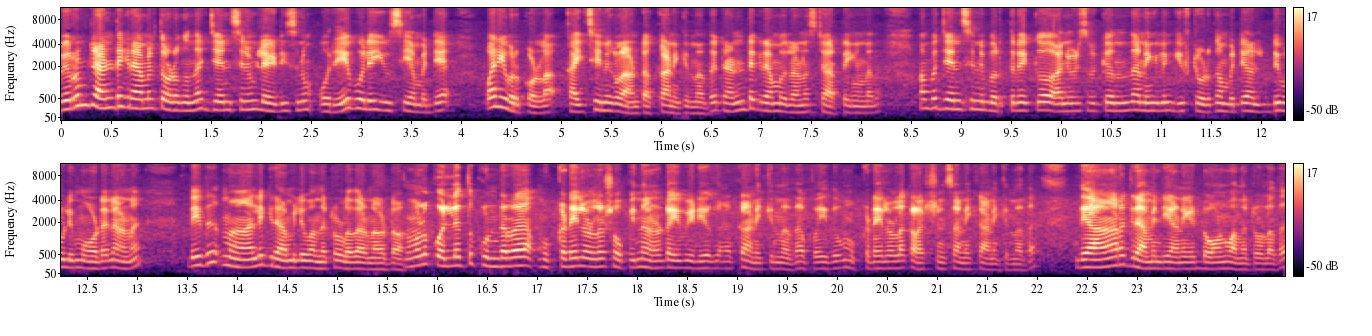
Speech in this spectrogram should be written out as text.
വെറും രണ്ട് ഗ്രാമിൽ തുടങ്ങുന്ന ജെൻസിനും ലേഡീസിനും ഒരേപോലെ യൂസ് ചെയ്യാൻ പറ്റിയ വലിയവർക്കുള്ള കൈച്ചെയിനുകളാണ് കേട്ടോ കാണിക്കുന്നത്. രണ്ട് ഗ്രാം മുതലാണ് സ്റ്റാർട്ട് ചെയ്യുന്നത് അപ്പോൾ ജെൻസിന് ബർത്ത്ഡേക്കോ ആനിവേഴ്സറിക്കോ എന്താണെങ്കിലും ഗിഫ്റ്റ് കൊടുക്കാൻ പറ്റിയ അടിപൊളി മോഡലാണ്. ഇത് നാല് ഗ്രാമിൽ വന്നിട്ടുള്ളതാണ് കേട്ടോ. നമ്മൾ കൊല്ലത്ത് കുണ്ടറ മുക്കടയിലുള്ള ഷോപ്പിൽ നിന്നാണ് കേട്ടോ ഈ വീഡിയോ കാണിക്കുന്നത്. അപ്പോൾ ഇത് മുക്കടയിലുള്ള കളക്ഷൻസാണ് ഈ കാണിക്കുന്നത്. ഇത് ആറ് ഗ്രാമിന്റെയാണ് ഈ ഡോൺ വന്നിട്ടുള്ളത്.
